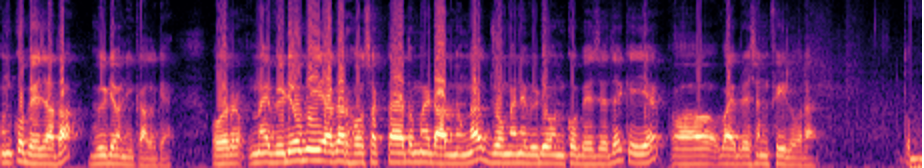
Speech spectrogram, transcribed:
उनको भेजा था वीडियो निकाल के। और मैं वीडियो भी अगर हो सकता है तो मैं डाल दूँगा जो मैंने वीडियो उनको भेजे थे कि ये वाइब्रेशन फील हो रहा है। तो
